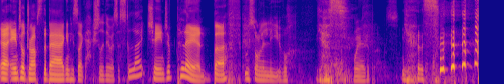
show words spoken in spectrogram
Angel drops the bag, and he's like, "Actually, there was a slight change of plan, Buff." Où sont les livres? Yes. Where are the books? Yes.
